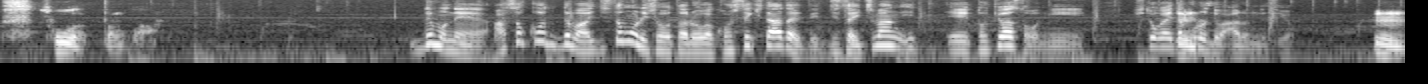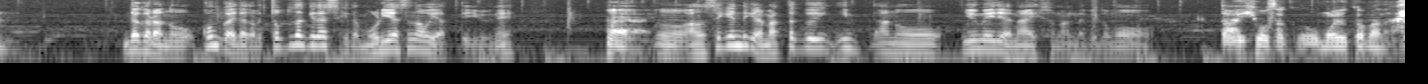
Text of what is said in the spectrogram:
そうだったのか。でもね、あそこ、でも石森章太郎が越してきたあたりで、実は一番、いえー、時和荘に人がいた頃ではあるんですよ。うん。だからあの、今回、だからちょっとだけ出してきた森安直哉っていうね、はいはい。うん、あの世間的には全くいあの有名ではない人なんだけども、代表作が思い浮かばない。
